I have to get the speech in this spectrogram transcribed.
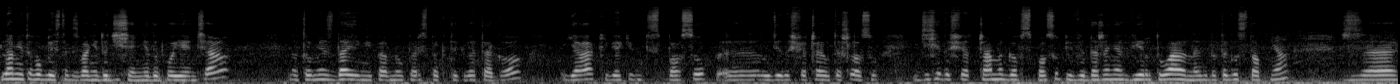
Dla mnie to w ogóle jest tak zwanie do dzisiaj nie do pojęcia, natomiast daje mi pewną perspektywę tego, jak i w jakim sposób y, ludzie doświadczają też losu. I dzisiaj doświadczamy go w sposób i w wydarzeniach wirtualnych do tego stopnia, że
